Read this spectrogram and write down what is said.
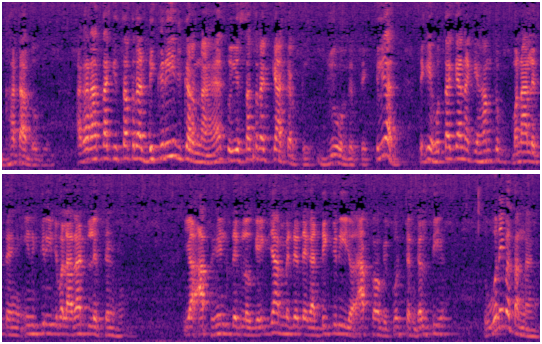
घटा दोगे। अगर आता कि सत्रह डिक्रीज करना है तो ये सत्रह क्या करते? जोड़ देते। क्लियर देखिए, होता क्या ना कि हम तो बना लेते हैं इंक्रीज वाला रट लेते हैं। या आप हिंट देख लोगे एग्ज़ाम में दे देगा डिक्रीज और आप कहोगे क्वेश्चन गलती है। तो वो नहीं बताना है।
